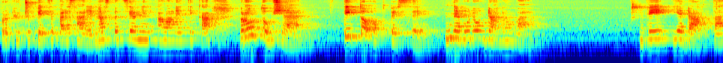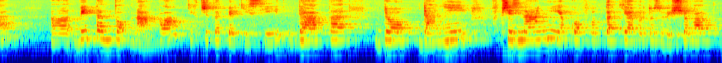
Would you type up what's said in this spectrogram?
proti účtu 551 speciální analytika, protože tyto odpisy nebudou daňové. Vy je dáte, eh, vy tento náklad, těch 35 tisíc, dáte do daní v přiznání, jako v podstatě bude to zvyšovat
